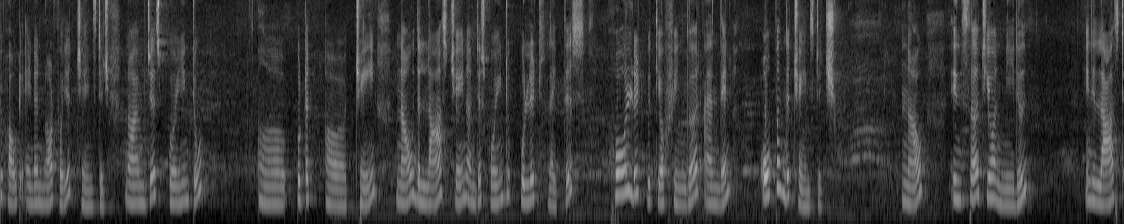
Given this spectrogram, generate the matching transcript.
you how to end a knot for your chain stitch. Now i'm just going to uh, put a uh, chain. Now the last chain i'm just going to pull it like this. Hold it with your finger and then open the chain stitch. Now insert your needle in the last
